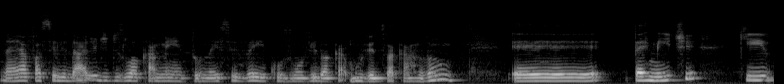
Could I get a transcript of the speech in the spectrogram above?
né, a facilidade de deslocamento nesses veículos movido a, movidos a carvão é, permite que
